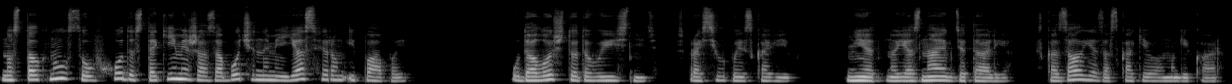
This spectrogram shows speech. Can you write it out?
но столкнулся у входа с такими же озабоченными Ясфером и папой. «Удалось что-то выяснить?» – спросил поисковик. «Нет, но я знаю, где Талья сказал я, заскакивая в магикар.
